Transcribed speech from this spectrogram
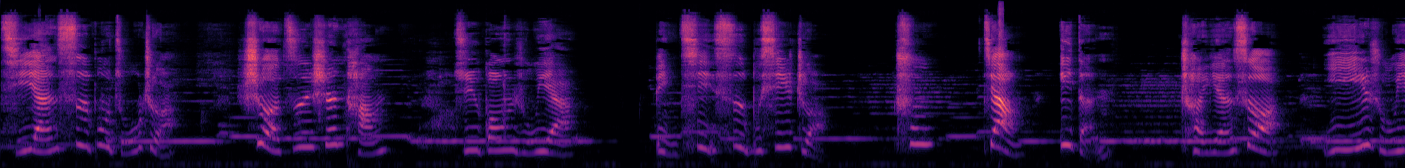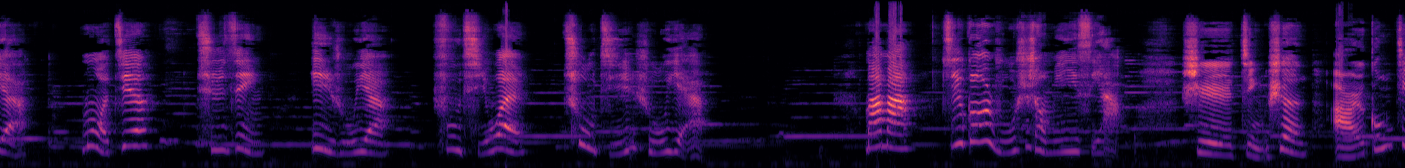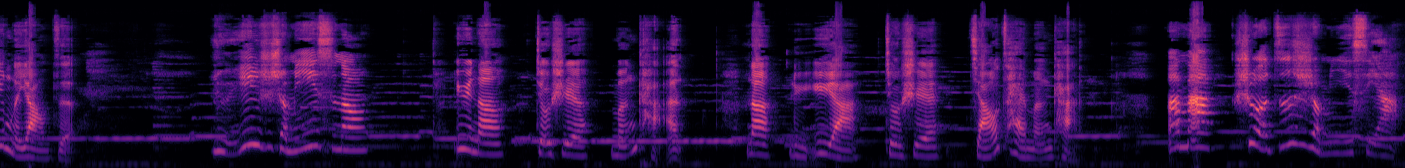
其言四不足者，射资升堂。鞠躬如也，摒弃四不息者，出降一等。逞颜色，仪如也；莫嗟趋近，亦如也；复其位，促及如也。妈妈，鞠躬如是什么意思呀？是谨慎而恭敬的样子。履阈是什么意思呢？阈呢，就是门槛。那履阈啊，就是脚踩门槛。妈妈。射姿是什么意思呀？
